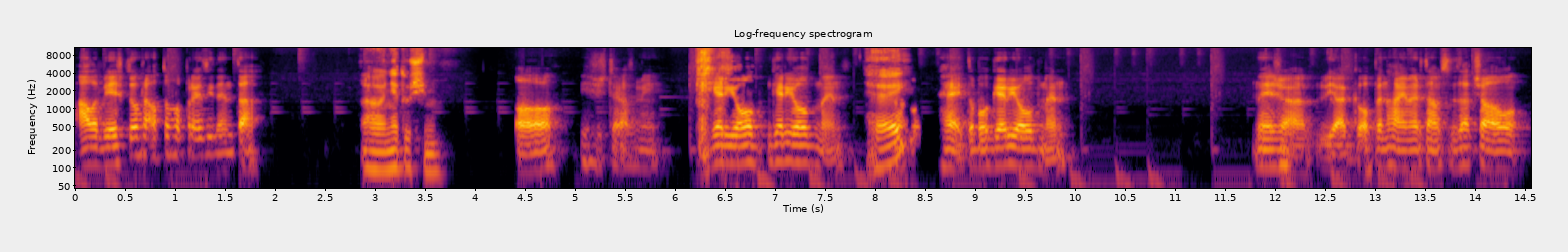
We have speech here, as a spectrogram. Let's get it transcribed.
Ale vieš, kto hral toho prezidenta? Uh, netuším. O, ježiš, teraz mi... Gary, Old, Gary Oldman. Hej? hej, to bol Gary Oldman. Než, jak Oppenheimer tam začal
